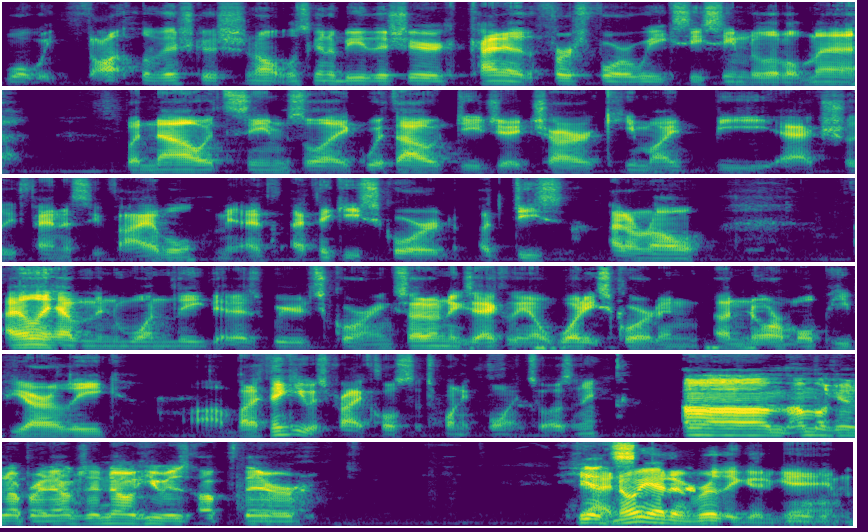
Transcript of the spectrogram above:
what we thought Laviska Shenault was going to be this year? Kind of the first four weeks, he seemed a little meh, but now it seems like without DJ Chark, he might be actually fantasy viable. I mean, I, I think he scored a decent. I don't know. I only have him in one league that has weird scoring, so I don't exactly know what he scored in a normal PPR league. Um, but I think he was probably close to 20 points, wasn't he? Um, I'm looking it up right now because I know he was up there. He yeah, I know he had a really good game.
